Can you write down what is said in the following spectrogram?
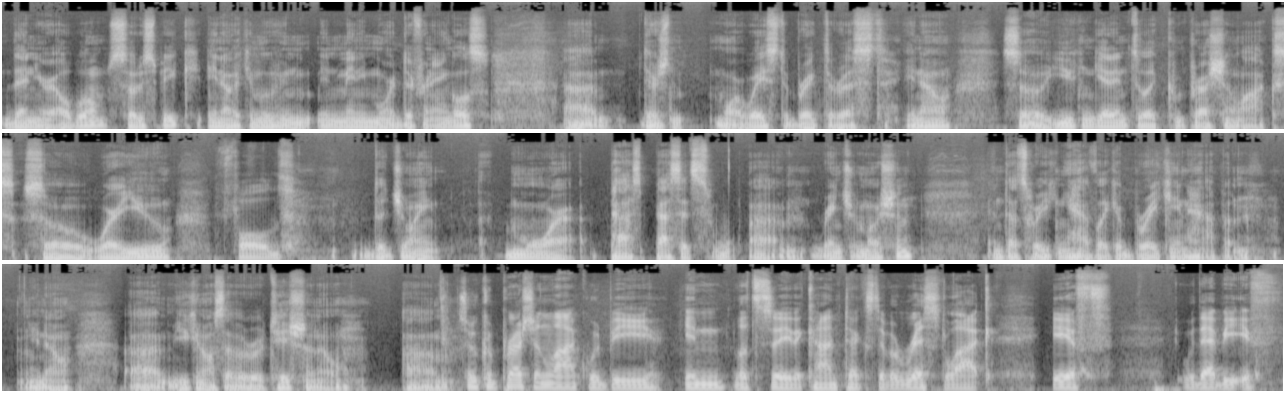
than your elbow, so to speak. You know, it can move in, in many more different angles. Um, there's more ways to break the wrist, you know. So you can get into like compression locks. So where you fold the joint more past past its um, range of motion, and that's where you can have like a breaking happen. You know, um, you can also have a rotational. Um, So compression lock would be in let's say the context of a wrist lock. If would that be if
